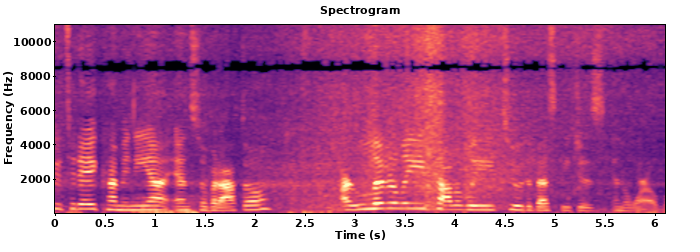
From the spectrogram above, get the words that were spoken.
to today, Caminia and Soverato, are literally probably two of the best beaches in the world.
